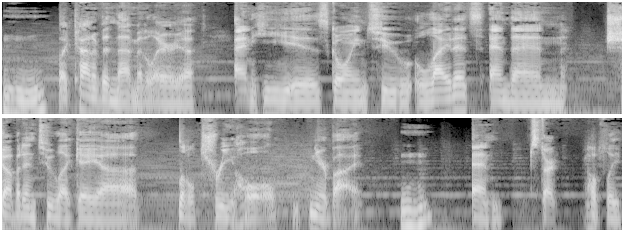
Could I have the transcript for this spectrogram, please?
hmm like kind of in that middle area. And he is going to light it and then shove it into like a uh, little tree hole nearby hmm and start hopefully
